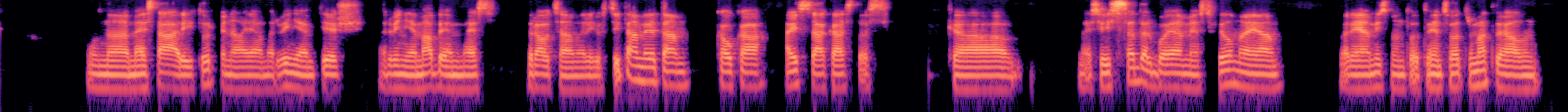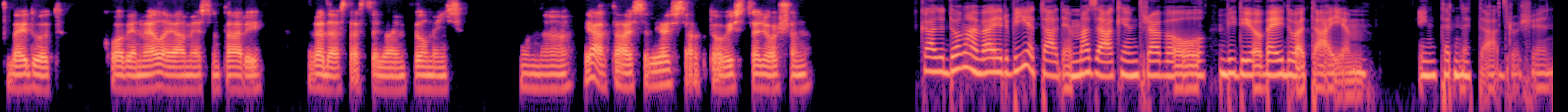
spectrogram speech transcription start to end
Un uh, mēs tā arī turpinājām ar viņiem. Tieši ar viņiem abiem mēs braucām arī uz citām vietām. Kaut kā aizsākās tas, ka mēs visi sadarbojāmies, filmējām, varējām izmantot viens otru materiālu un veidot, ko vien vēlējāmies. Un tā arī radās tās ceļojuma filmiņas. Un, jā, tā es arī aizsāku to visu ceļošanu. Kā tu domā, vai ir vieta tādiem mazākiem travel video veidotājiem internetā droši vien?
